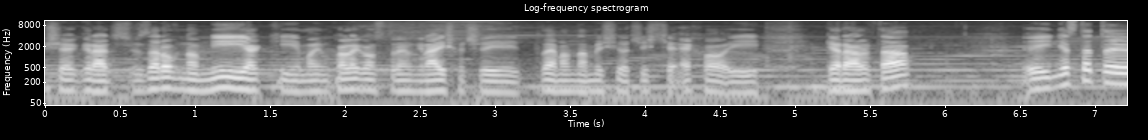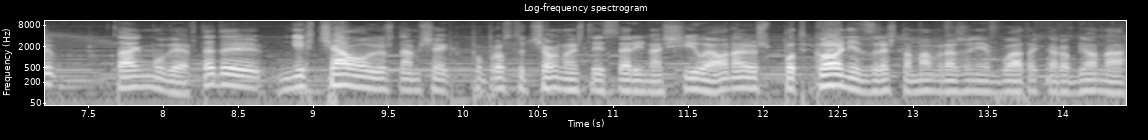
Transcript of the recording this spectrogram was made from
się grać zarówno mi, jak i moim kolegom, z którym graliśmy, czyli tutaj mam na myśli oczywiście Echo i Geralta. I niestety, tak jak mówię, wtedy nie chciało już nam się po prostu ciągnąć tej serii na siłę. Ona już pod koniec zresztą, mam wrażenie, była taka robiona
